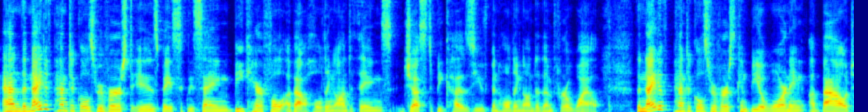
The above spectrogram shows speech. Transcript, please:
And the Knight of Pentacles reversed is basically saying be careful about holding on to things just because you've been holding on to them for a while. The Knight of Pentacles reversed can be a warning about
